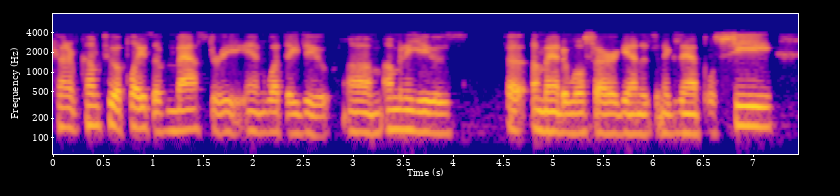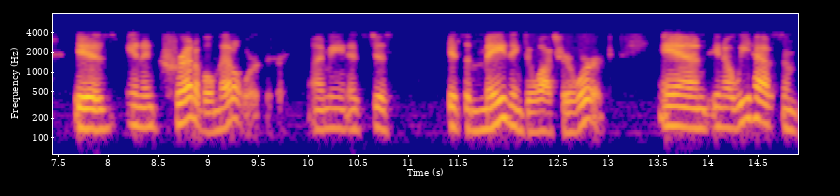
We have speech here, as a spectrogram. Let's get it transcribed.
kind of come to a place of mastery in what they do. Um, I'm going to use uh, Amanda Wilshire again as an example. She is an incredible metal worker. I mean, it's just it's amazing to watch her work. And you know, we have some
